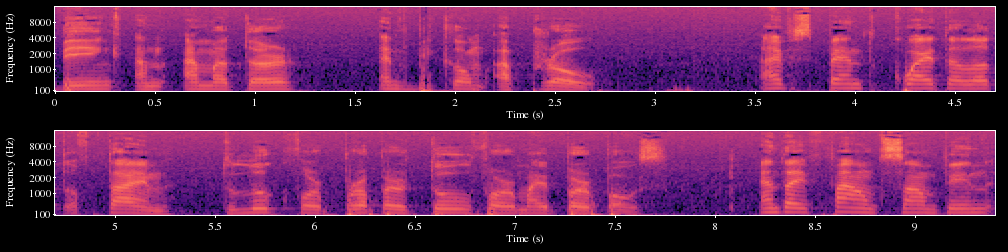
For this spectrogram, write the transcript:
being an amateur and become a pro. I've spent quite a lot of time to look for proper tool for my purpose, and I found something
